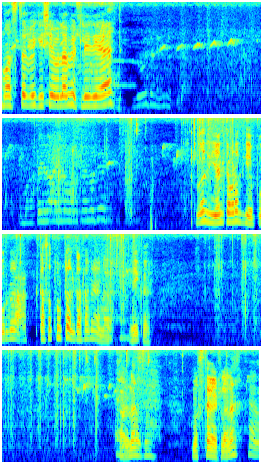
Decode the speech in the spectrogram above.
मस्तपैकी शेवला भेटलेली आहेत. येईल तेवढाच घे. पूर्ण तसा तुटल तसा नाही येणार. हे कर. काढला. मस्त भेटला ना? हो.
